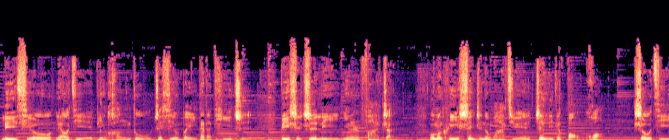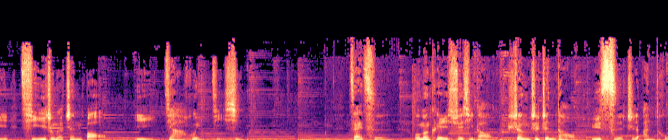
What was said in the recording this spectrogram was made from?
力求了解并横渡这些伟大的体旨，必使智力因而发展。我们可以深深的挖掘真理的宝矿，收集其中的珍宝，以嘉惠己心。在此，我们可以学习到生之真道与死之安图。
